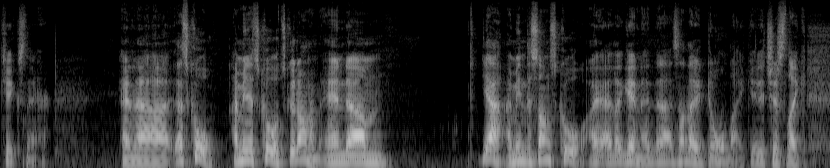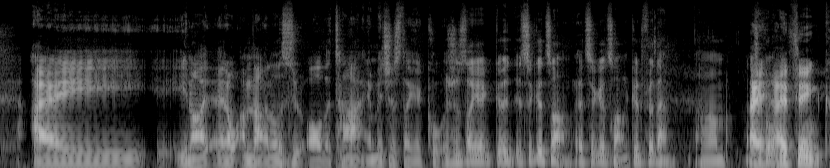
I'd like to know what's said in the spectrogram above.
kick snare." And uh, that's cool. I mean, it's cool. It's good on them. And um, yeah, I mean the song's cool. I, I again, it's not that I don't like it. It's just like I, you know, I, I don't. I'm not gonna listen to it all the time. It's just like a cool. It's just like a good. It's a good song. It's a good song. Good for them. Um, I, cool. I think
